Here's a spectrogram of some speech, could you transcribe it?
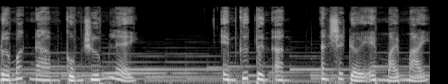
Đôi mắt Nam cũng rướm lệ. Em cứ tin anh Anh sẽ đợi em mãi mãi.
